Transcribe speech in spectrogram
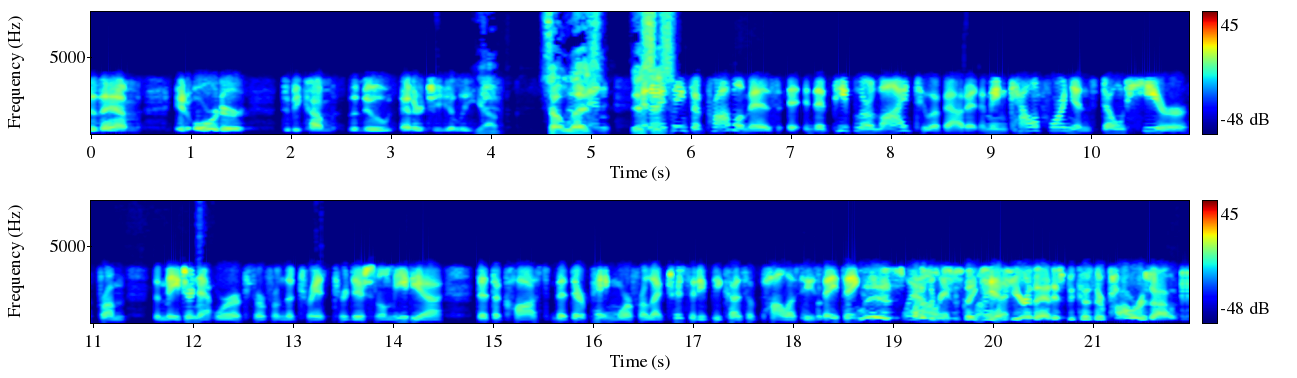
to them in order to become the new energy elite. Yep. So, Liz, and, this and is. I think the problem is eh, that people are lied to about it. I mean, Californians don't hear from the major networks or from the tra- traditional media that the cost that they're paying more for electricity because of policies. But, they think, Liz, well, one of the reasons they can't hear that is because their power's out.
